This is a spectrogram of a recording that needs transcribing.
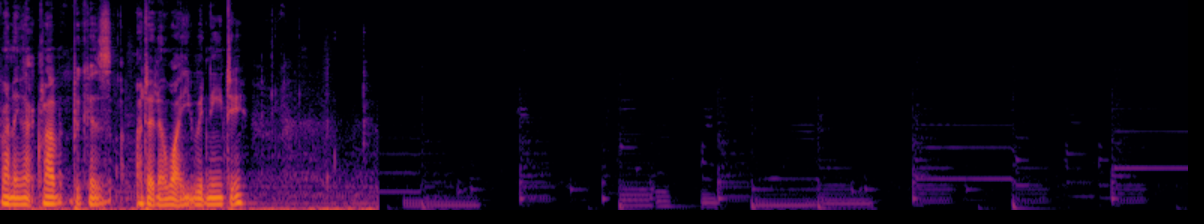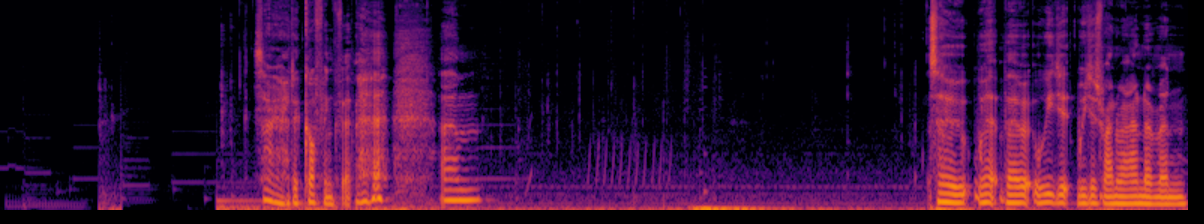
running that club because I don't know why you would need to. Sorry, I had a coughing fit. um, so we, there, we, ju- we just ran around them, and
